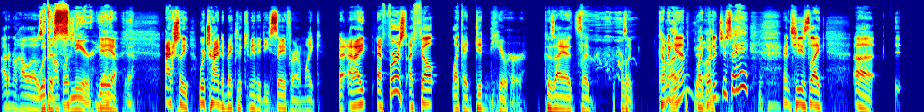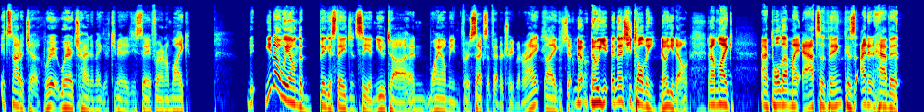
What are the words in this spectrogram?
I don't know how that was With a sneer. Yeah, yeah. yeah. Actually, we're trying to make the community safer. And I'm like, and I at first I felt like I didn't hear her because I had said, I was like, "Come What? again? Yeah, Like, what what? did you say?" And she's like, uh, "It's not a joke. We're we're trying to make the community safer." And I'm like. You know we own the biggest agency in Utah and Wyoming for sex offender treatment, right? Like, no, no, you. And then she told me, no, you don't. And I'm like, I pulled out my ATSA thing because I didn't have it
